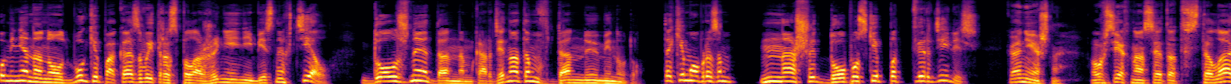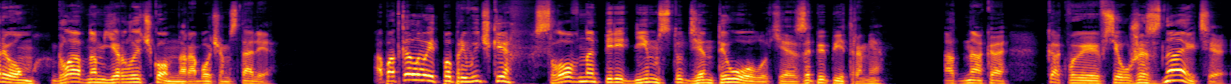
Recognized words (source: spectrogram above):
у меня на ноутбуке показывает расположение небесных тел, должное данным координатам в данную минуту. Таким образом, наши допуски подтвердились. Конечно, у всех нас этот стеллариум главным ярлычком на рабочем столе. А подкалывает по привычке, словно перед ним студенты-олухи за пюпитрами. Однако, как вы все уже знаете,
